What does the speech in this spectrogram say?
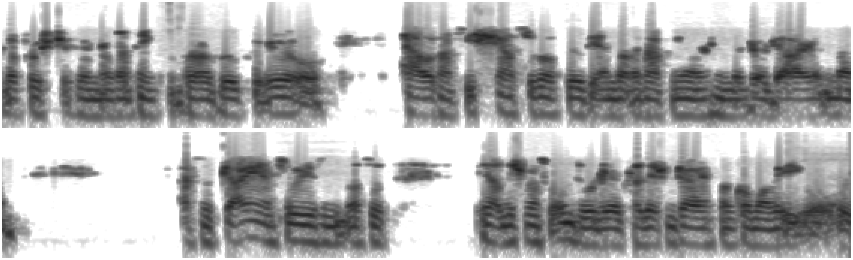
det första för några ting som bara brukar och har kanske chans att gå upp i ända den här pengarna himla där. Men alltså Giants så är ju alltså Ja, det är ju en är tradition Giants som kommer vi och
